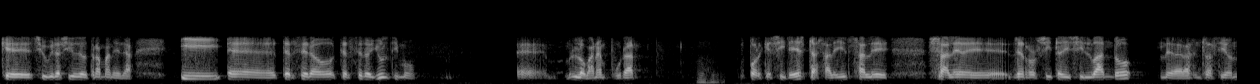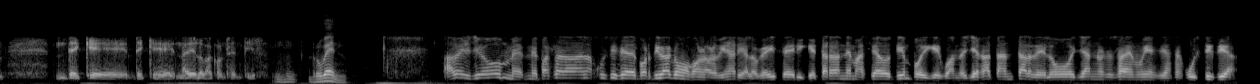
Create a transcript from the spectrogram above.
que si hubiera sido de otra manera. Y eh, tercero, tercero y último, eh, lo van a empurar. Porque si de esta sale, sale, sale de, de rositas y silbando, me da la sensación de que, de que nadie lo va a consentir. Rubén. A ver, yo me, me pasa en la justicia deportiva como con la ordinaria, lo que dice Eric, que tardan demasiado tiempo y que cuando llega tan tarde luego ya no se sabe muy bien si hace justicia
